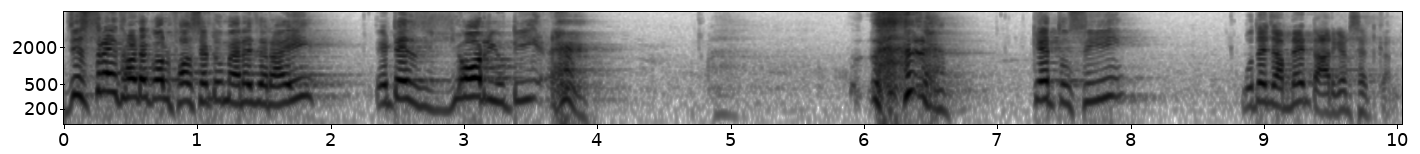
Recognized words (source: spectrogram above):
ਜਿਸ ਤਰ੍ਹਾਂ ਤੁਹਾਡੇ ਕੋਲ first step to manager I it is your duty ਕਿ ਤੁਸੀਂ ਉਹਦੇ 'ਚ ਆਪਣੇ ਟਾਰਗੇਟ ਸੈੱਟ ਕਰਨਾ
